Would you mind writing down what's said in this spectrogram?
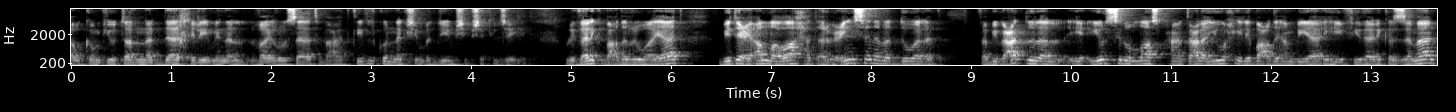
أو كمبيوترنا الداخلي من الفيروسات بعد كيف الكونكشن بده يمشي بشكل جيد؟ ولذلك بعض الروايات بيدعي الله واحد أربعين سنة بده ولد فبيبعث له يرسل الله سبحانه وتعالى يوحي لبعض أنبيائه في ذلك الزمان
